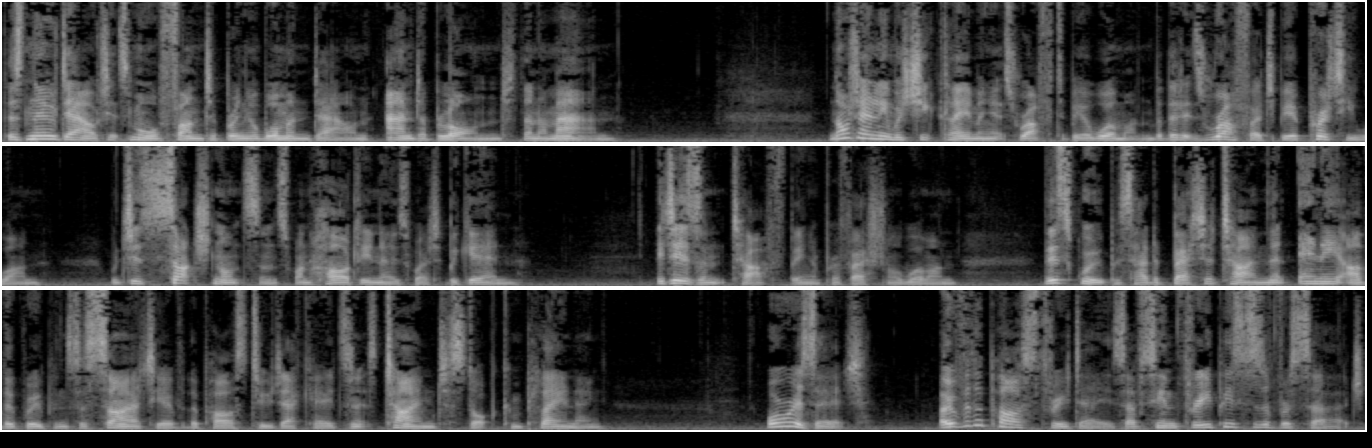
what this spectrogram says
There's no doubt it's more fun to bring a woman down, and a blonde, than a man. Not only was she claiming it's rough to be a woman, but that it's rougher to be a pretty one, which is such nonsense one hardly knows where to begin. It isn't tough being a professional woman. This group has had a better time than any other group in society over the past two decades, and it's time to stop complaining. Or is it? Over the past three days, I've seen three pieces of research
